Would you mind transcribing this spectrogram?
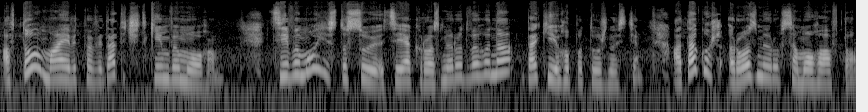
авто має відповідати чітким вимогам. Ці вимоги стосуються як розміру двигуна, так і його потужності, а також розміру самого авто.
